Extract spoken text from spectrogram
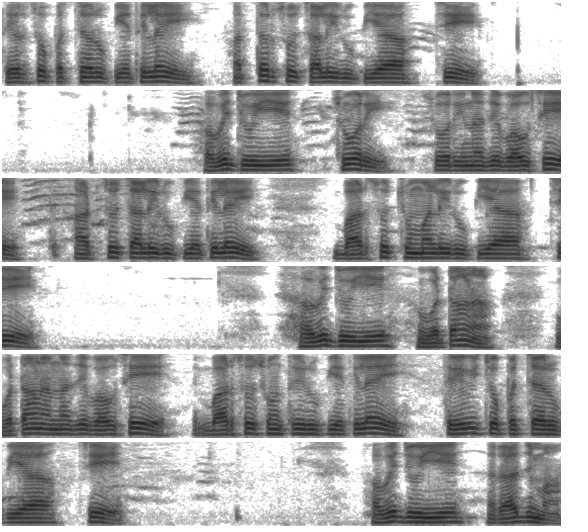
તેરસો પચાસ રૂપિયાથી લઈ સત્તરસો ચાલીસ રૂપિયા છે. હવે જોઈએ ચોરી. ચોરીના જે ભાવ છે, આઠસો ચાલીસ રૂપિયાથી લઈ બારસો ચુમ્માલીસ રૂપિયા છે. હવે જોઈએ વટાણા. વટાણાના જે ભાવ છે, બારસો ચોત્રીસ રૂપિયાથી લઈ ત્રેવીસો પચાસ રૂપિયા છે. હવે જોઈએ રાજમા.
